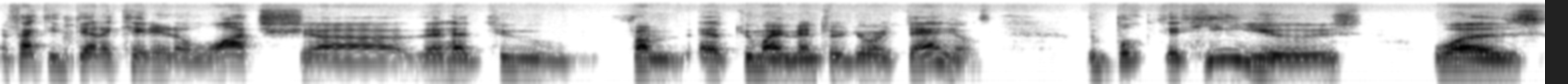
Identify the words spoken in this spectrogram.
In fact, he dedicated a watch uh, that had two from uh, to my mentor George Daniels. The book that he used was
